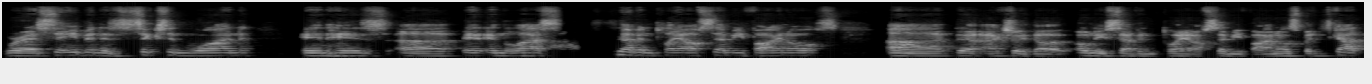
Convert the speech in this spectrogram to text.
whereas Saban is six and one in his uh, in, the last seven playoff semifinals uh, actually the only seven playoff semifinals, but he's got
